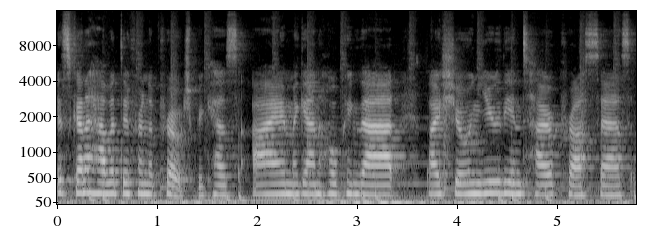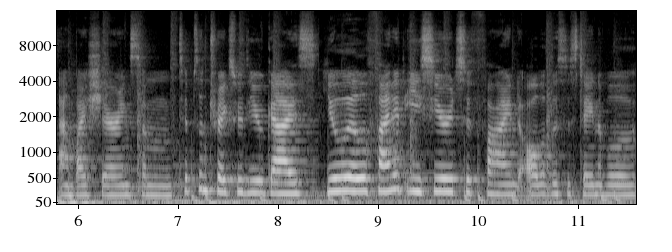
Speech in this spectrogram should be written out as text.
it's gonna have a different approach because I'm again hoping that by showing you the entire process and by sharing some tips and tricks with you guys, you will find it easier to find all of the sustainable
